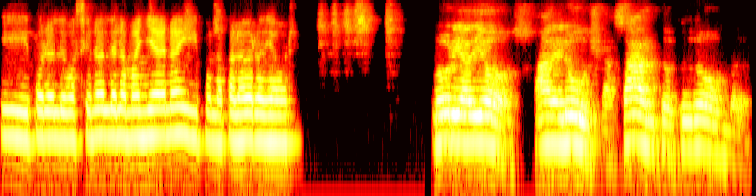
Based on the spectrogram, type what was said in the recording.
y por el devocional de la mañana y por la palabra de ahora. Gloria a Dios. Aleluya. Santo es tu nombre.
